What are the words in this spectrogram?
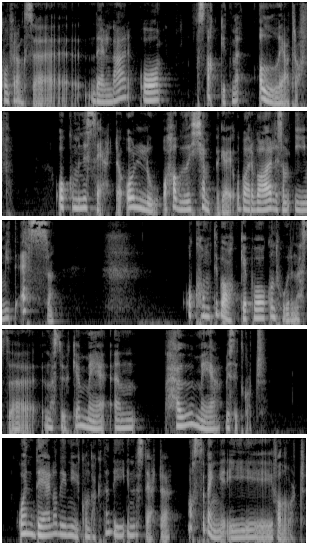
konferansedelen der og snakket med alle jeg traff. Og kommuniserte og lo og hadde det kjempegøy og bare var liksom i mitt ess. Og kom tilbake på kontoret neste, neste uke med en haug med visittkort. Og en del av de nye kontaktene de investerte masse penger i fondet vårt.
